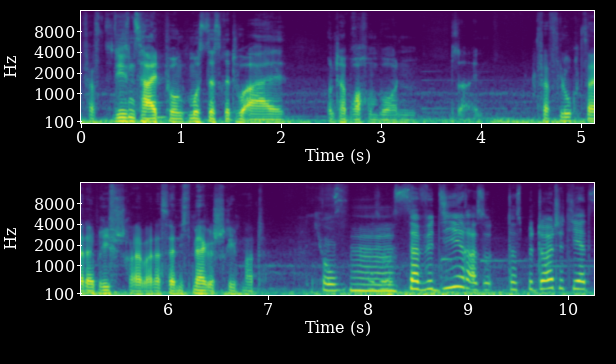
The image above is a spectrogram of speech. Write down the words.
Ver Zu diesem Zeitpunkt muss das Ritual unterbrochen worden sein. verflucht sei der Briefschreiber, dass er nicht mehr geschrieben hat. Jo. Hm. Dire, also das bedeutet jetzt,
